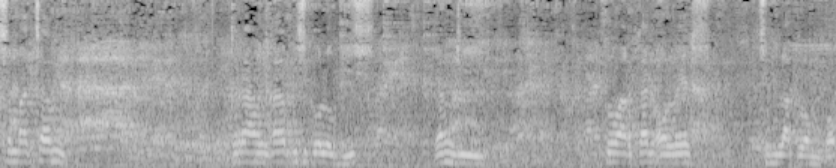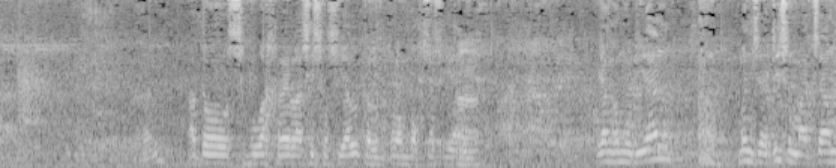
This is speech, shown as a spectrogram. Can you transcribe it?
semacam kerangka psikologis yang dikeluarkan oleh jumlah kelompok kan, atau sebuah relasi sosial dalam kelompok sosial yang kemudian menjadi semacam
